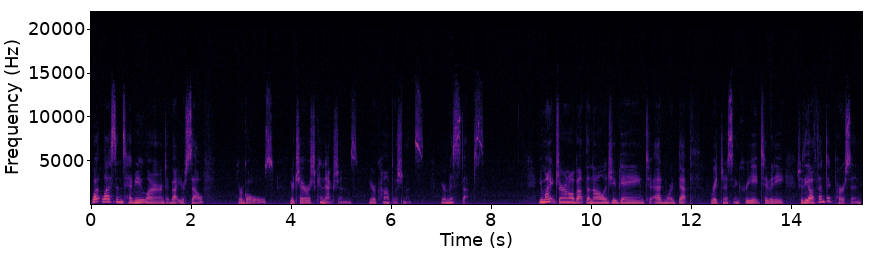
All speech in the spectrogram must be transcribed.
what lessons have you learned about yourself, your goals, your cherished connections, your accomplishments, your missteps? You might journal about the knowledge you've gained to add more depth, richness, and creativity to the authentic person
